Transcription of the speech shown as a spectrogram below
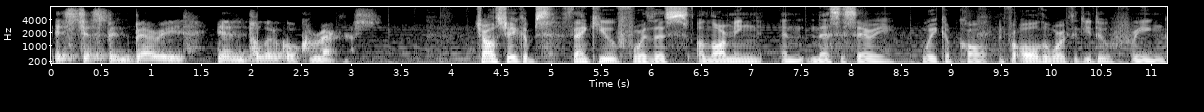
it's just been buried in political correctness. Charles Jacobs, thank you for this alarming and necessary wake up call and for all the work that you do freeing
